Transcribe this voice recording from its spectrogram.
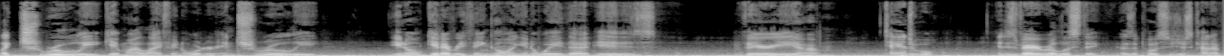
like truly get my life in order and truly, you know, get everything going in a way that is very um, tangible and is very realistic, as opposed to just kind of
